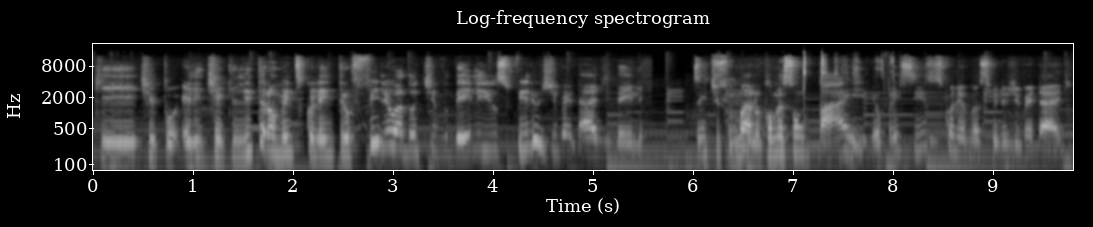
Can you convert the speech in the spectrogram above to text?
que, tipo, ele tinha que literalmente escolher entre o filho adotivo dele e os filhos de verdade dele. Assim, tipo, Sim. mano, como eu sou um pai, eu preciso escolher meus filhos de verdade.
